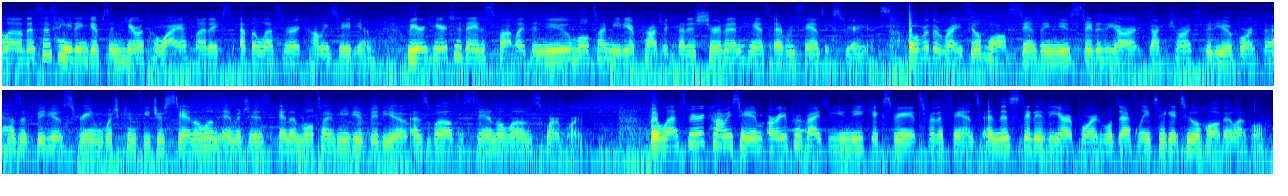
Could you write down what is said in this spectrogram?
Hello, this is Hayden Gibson here with Hawaii Athletics at the Les Murakami Stadium. We are here today to spotlight the new multimedia project that is sure to enhance every fan's experience. Over the right field wall stands a new state-of-the-art Daktronics video board that has a video screen which can feature standalone images and a multimedia video as well as a standalone scoreboard. The Les Murakami Stadium already provides a unique experience for the fans and this state-of-the-art board will definitely take it to a whole other level.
